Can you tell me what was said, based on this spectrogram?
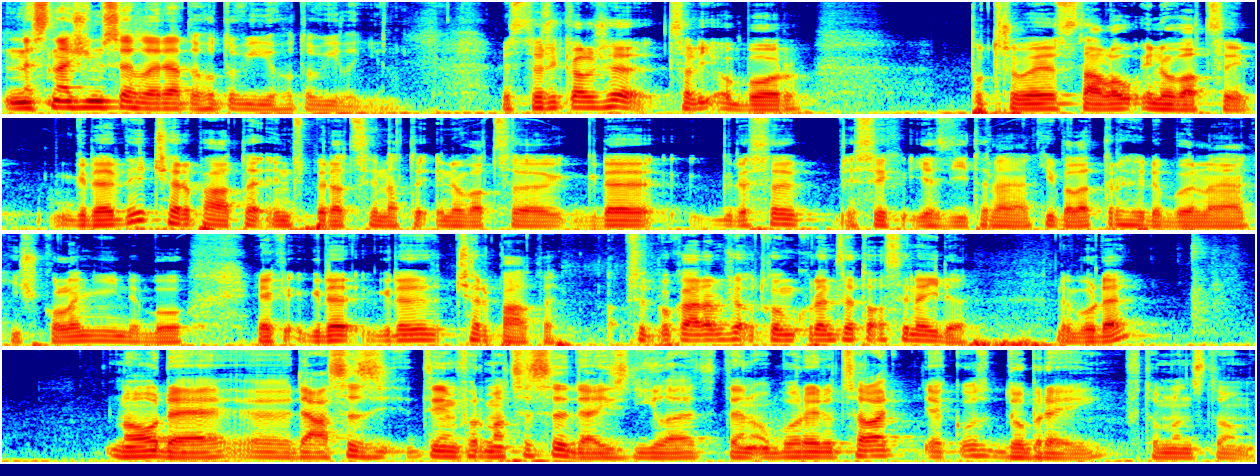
nesnažím se hledat hotový, hotový lidi. No. Vy jste říkal, že celý obor potřebuje stálou inovaci. Kde vy čerpáte inspiraci na ty inovace? Kde, kde se, jestli jezdíte na nějaký veletrhy nebo na nějaký školení, nebo jak, kde, kde čerpáte? Předpokládám, že od konkurence to asi nejde. Nebo jde? No jde, dá se, ty informace se dají sdílet, ten obor je docela jako dobrý v tomhle tom.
